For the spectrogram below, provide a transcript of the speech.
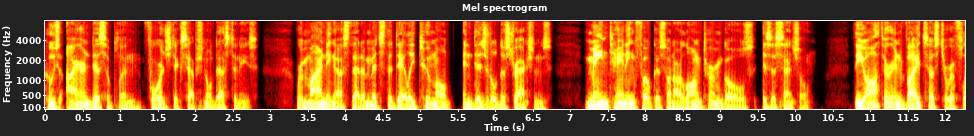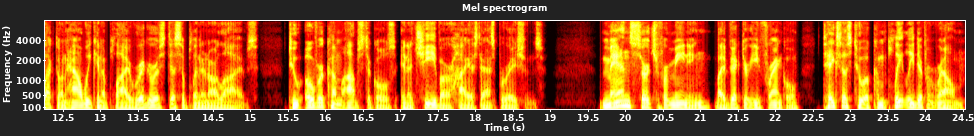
whose iron discipline forged exceptional destinies, reminding us that amidst the daily tumult and digital distractions, maintaining focus on our long-term goals is essential. The author invites us to reflect on how we can apply rigorous discipline in our lives, to overcome obstacles and achieve our highest aspirations. Man's Search for Meaning by Viktor E. Frankl takes us to a completely different realm,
